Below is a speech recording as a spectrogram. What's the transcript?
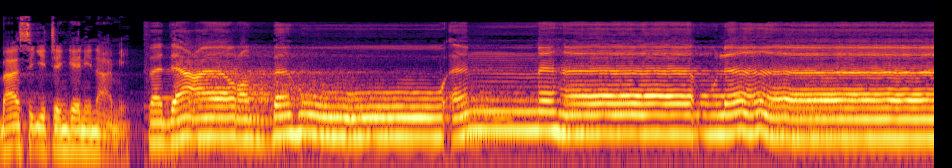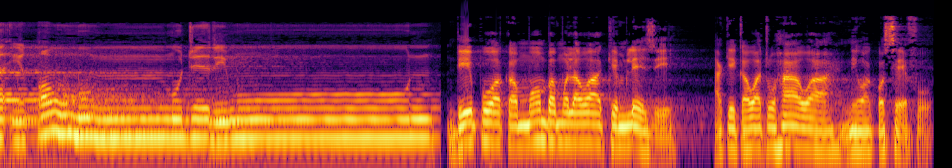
basi jitengeni nami. Fadaa rabbahu anna haulai qaumun mujrimun. Ndipo akamwomba Mola wake mlezi hakika watu hawa ni wakosefu.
